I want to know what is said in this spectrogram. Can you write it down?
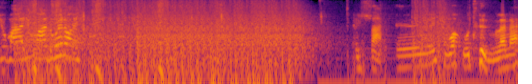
ยุมายุมาดูให้หน่อย ไอสัตว์เอ้ยกูว่ากูถึงแล้วนะ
